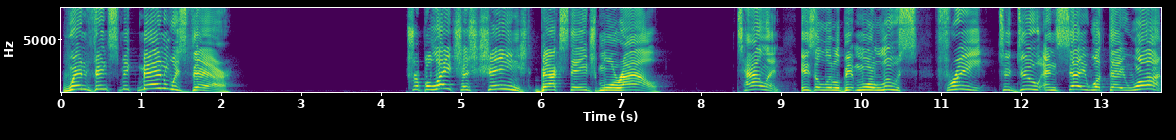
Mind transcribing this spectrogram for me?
when Vince McMahon was there. Triple H has changed backstage morale. Talent is a little bit more loose, free to do and say what they want.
